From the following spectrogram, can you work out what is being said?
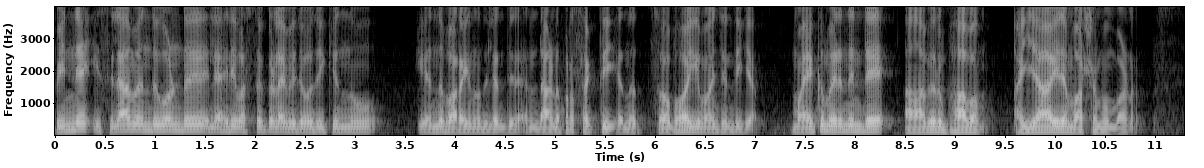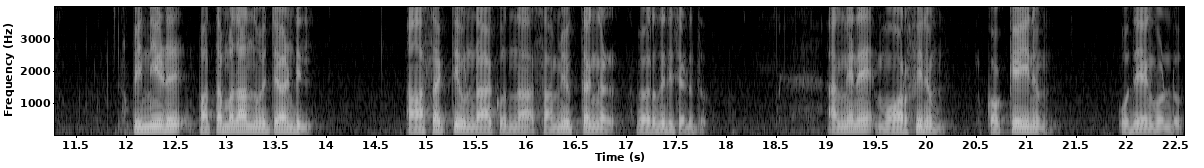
പിന്നെ ഇസ്ലാം എന്തുകൊണ്ട് ലഹരി വസ്തുക്കളെ വിരോധിക്കുന്നു എന്ന് പറയുന്നതിൽ എന്തി എന്താണ് പ്രസക്തി എന്ന് സ്വാഭാവികമായും ചിന്തിക്കാം. മയക്കുമരുന്നിന്റെ ആവിർഭാവം അയ്യായിരം വർഷം മുമ്പാണ്. പിന്നീട് പത്തൊമ്പതാം നൂറ്റാണ്ടിൽ ആസക്തി ഉണ്ടാക്കുന്ന സംയുക്തങ്ങൾ വേർതിരിച്ചെടുത്തു. അങ്ങനെ മോർഫിനും കൊക്കൈനും ഉദയം കൊണ്ടു.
